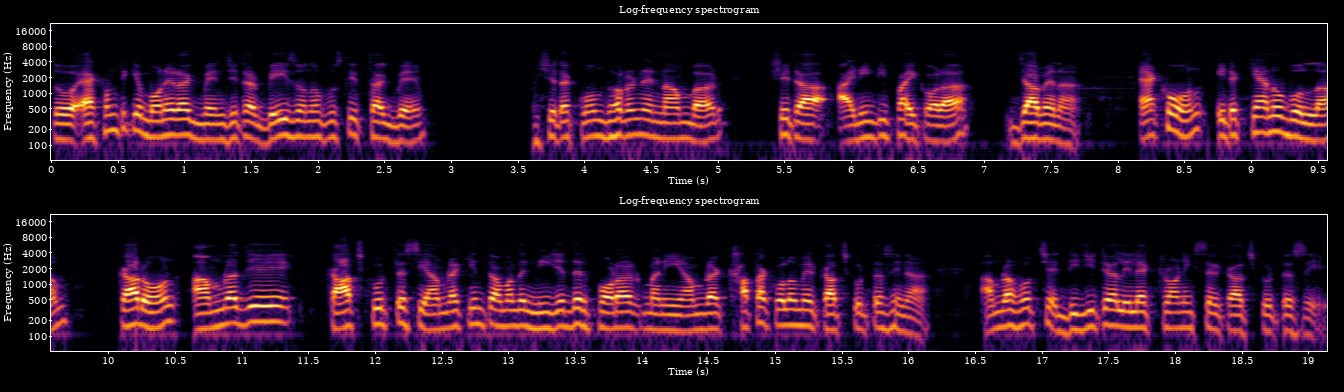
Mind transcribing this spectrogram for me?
তো এখন থেকে মনে রাখবেন, যেটার বেস অনুপস্থিত থাকবে সেটা কোন ধরনের নাম্বার সেটা আইডেন্টিফাই করা যাবে না। এখন এটা কেন বললাম? কারণ আমরা যে কাজ করতেছি, আমরা কিন্তু আমাদের নিজেদের পড়ার মানে আমরা খাতা কলমের কাজ করতেছি না। আমরা হচ্ছে ডিজিটাল ইলেকট্রনিক্সের কাজ করতেছি।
